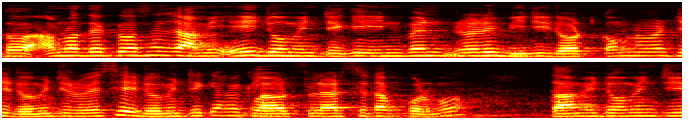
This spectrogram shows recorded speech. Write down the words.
তো আমরা দেখতে পাচ্ছেন যে আমি এই ডোমিনটিকে ইনভেন্টারি বিডি ডট কম নামের যে ডোমিনটি রয়েছে, এই ডোমিনটিকে আমি ক্লাউড ফ্লেয়ার সেট আপ করব। তো আমি ডোমিনটি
